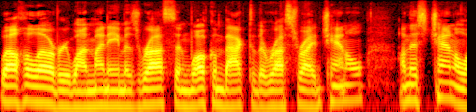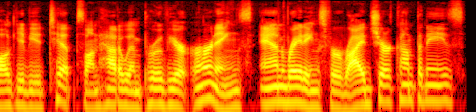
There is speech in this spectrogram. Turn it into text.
Well, hello everyone. My name is Russ and welcome back to the Russ Ride channel. On this channel, I'll give you tips on how to improve your earnings and ratings for rideshare companies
